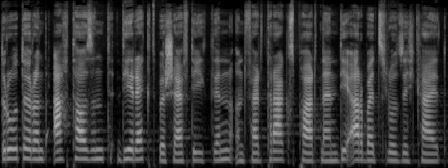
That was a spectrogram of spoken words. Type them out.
drohte rund 8000 Direktbeschäftigten und Vertragspartnern die Arbeitslosigkeit.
